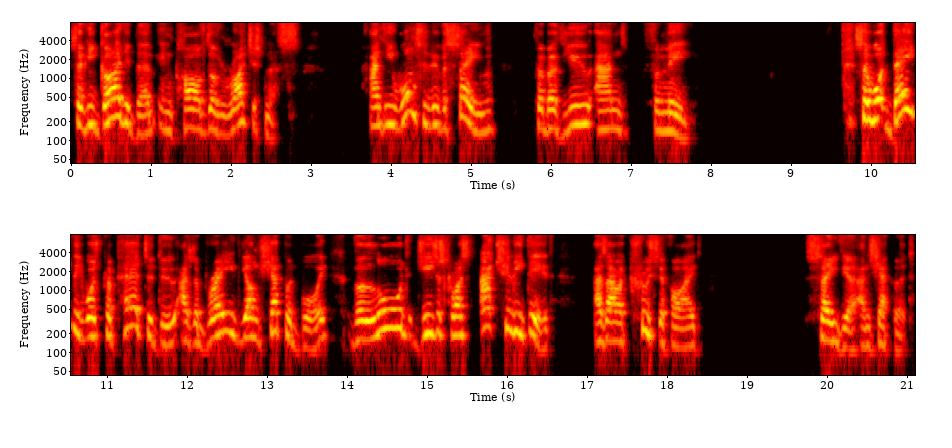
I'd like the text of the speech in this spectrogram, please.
So he guided them in paths of righteousness. And he wants to do the same for both you and for me. So, what David was prepared to do as a brave young shepherd boy, the Lord Jesus Christ actually did as our crucified Savior and shepherd.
